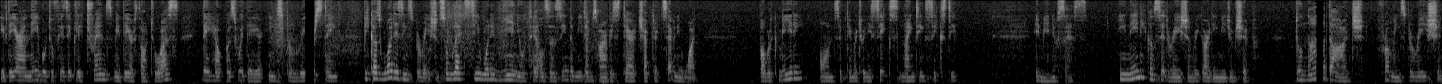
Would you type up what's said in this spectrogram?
If they are unable to physically transmit their thought to us, they help us with their inspiration. Because what is inspiration? So let's see what Emmanuel tells us in the Medium's Harvest chapter 71. Public meeting on September 26, 1960. Emmanuel says, In any consideration regarding mediumship, do not dodge from inspiration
